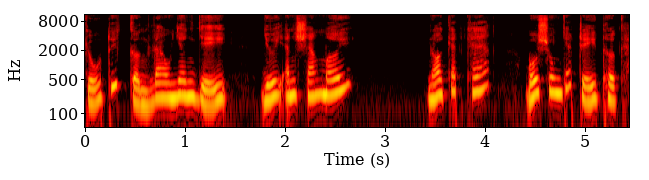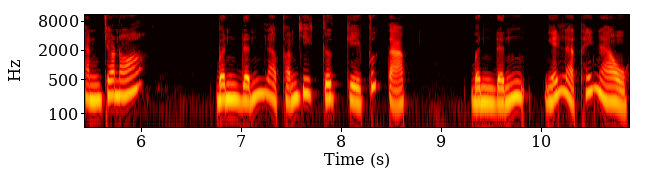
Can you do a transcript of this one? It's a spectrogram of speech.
chủ thuyết cần lao nhân dị dưới ánh sáng mới. Nói cách khác, bổ sung giá trị thực hành cho nó. Bình định là phạm vi cực kỳ phức tạp. Bình định nghĩa là thế nào?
